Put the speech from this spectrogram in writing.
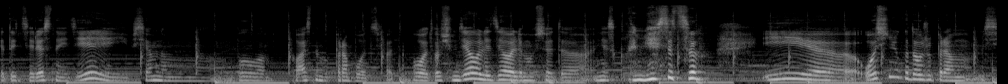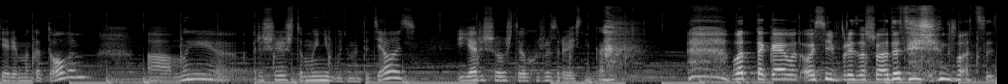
это интересная идея, и всем нам э, было классно бы поработать в этом. Вот, в общем, делали, делали мы все это несколько месяцев, и осенью, когда уже прям серия мы готовы, а, мы решили, что мы не будем это делать, и я решила, что я ухожу из ровесника. Вот такая вот осень произошла 2020.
